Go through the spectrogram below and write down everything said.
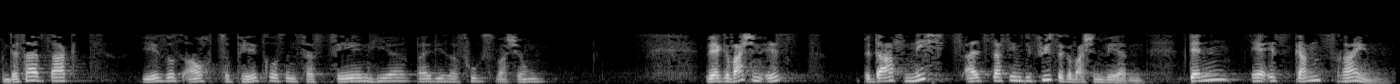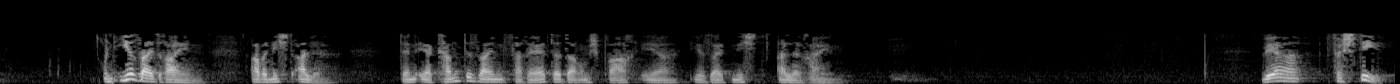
Und deshalb sagt Jesus auch zu Petrus in Vers 10 hier bei dieser Fußwaschung, wer gewaschen ist, bedarf nichts, als dass ihm die Füße gewaschen werden, denn er ist ganz rein. Und ihr seid rein, aber nicht alle. Denn er kannte seinen Verräter, darum sprach er, ihr seid nicht alle rein. Wer versteht,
